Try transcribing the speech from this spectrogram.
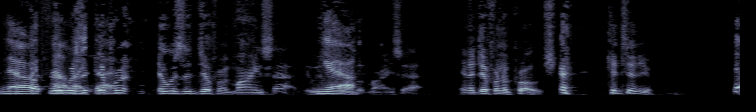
no, but it's it was like a that. different. It was a different mindset. It was Yeah. a different mindset and a different approach. Continue. No,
